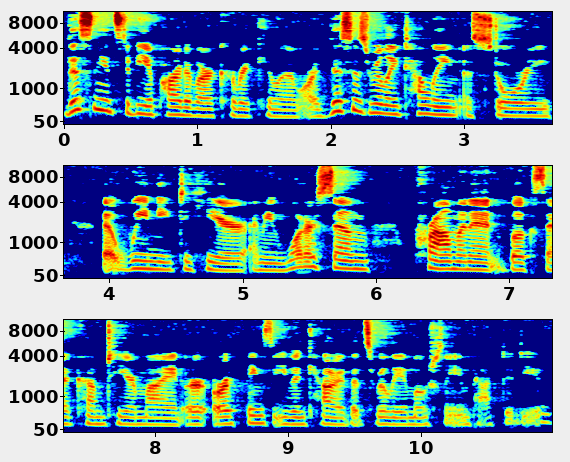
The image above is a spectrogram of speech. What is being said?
this needs to be a part of our curriculum or this is really telling a story that we need to hear. I mean what are some prominent books that come to your mind or, or things that you've encountered that's really emotionally impacted you?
